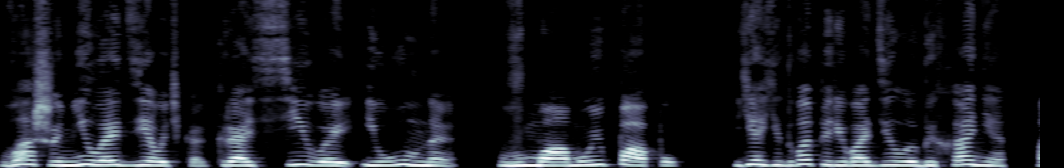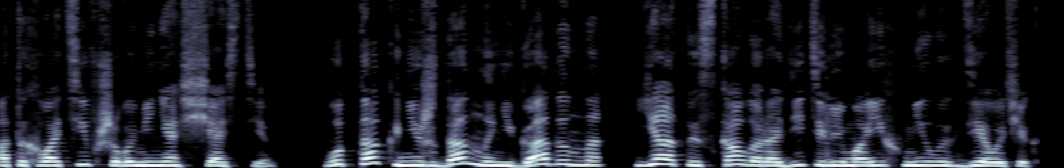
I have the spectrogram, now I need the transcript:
Ваша милая девочка, красивая и умная. В маму и папу. Я едва переводила дыхание от охватившего меня счастья. Вот так, нежданно-негаданно, я отыскала родителей моих милых девочек.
